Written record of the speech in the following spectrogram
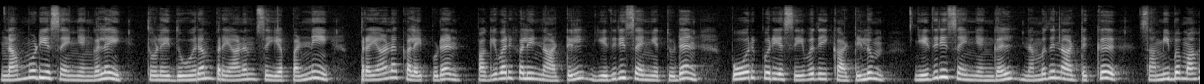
நம்முடைய சைன்யங்களை தொலை தூரம் பிரயாணம் செய்ய பண்ணி பிரயாண கலைப்புடன் பகைவர்களின் நாட்டில் எதிரி சைன்யத்துடன் போர் புரிய செய்வதை காட்டிலும் எதிரி சைன்யங்கள் நமது நாட்டுக்கு சமீபமாக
